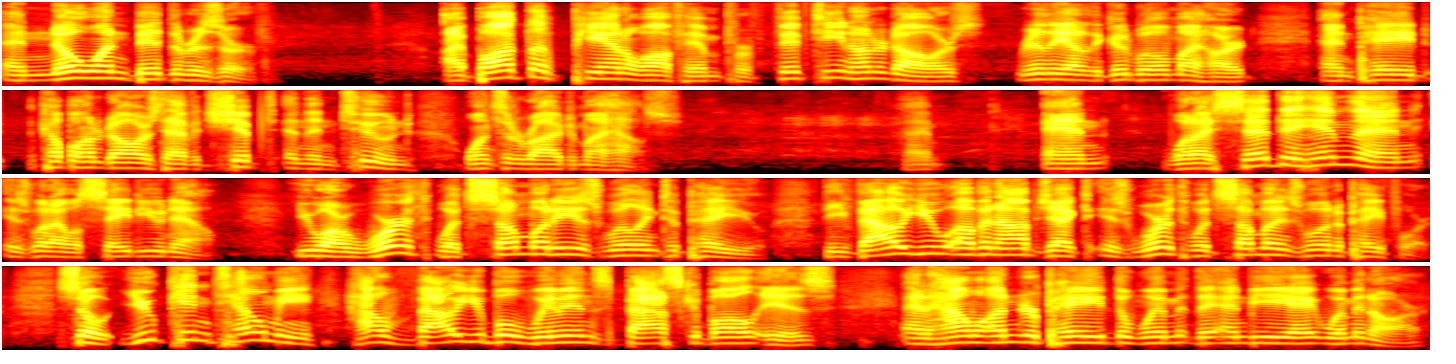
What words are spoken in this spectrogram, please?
And no one bid the reserve. I bought the piano off him for $1,500, really out of the goodwill of my heart, and paid a couple hundred dollars to have it shipped and then tuned once it arrived at my house. Okay? And what I said to him then is what I will say to you now. You are worth what somebody is willing to pay you. The value of an object is worth what somebody is willing to pay for it. So you can tell me how valuable women's basketball is and how underpaid the women, the NBA women are.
